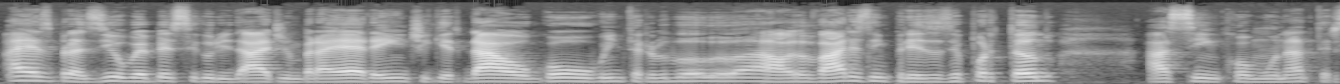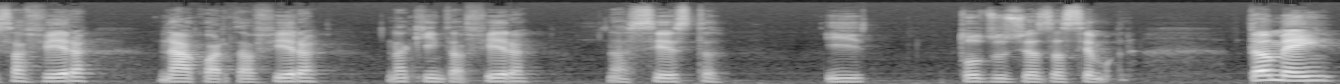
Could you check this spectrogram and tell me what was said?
a ES Brasil, BB Seguridade, Embraer, Ente, Gerdau, Gol, Inter, blá, blá, blá, várias empresas reportando, assim como na terça-feira, na quarta-feira, na quinta-feira, na sexta e todos os dias da semana. Também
